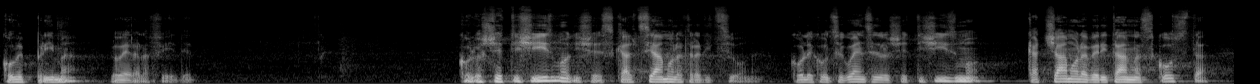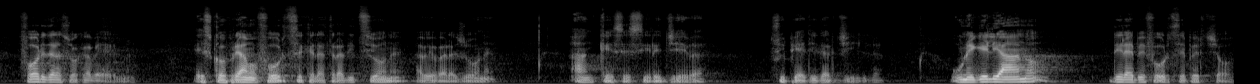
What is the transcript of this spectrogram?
come prima lo era la fede. Con lo scetticismo, dice, scalziamo la tradizione. Con le conseguenze dello scetticismo cacciamo la verità nascosta fuori dalla sua caverna e scopriamo forse che la tradizione aveva ragione, anche se si reggeva sui piedi d'argilla. Un hegeliano direbbe forse perciò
